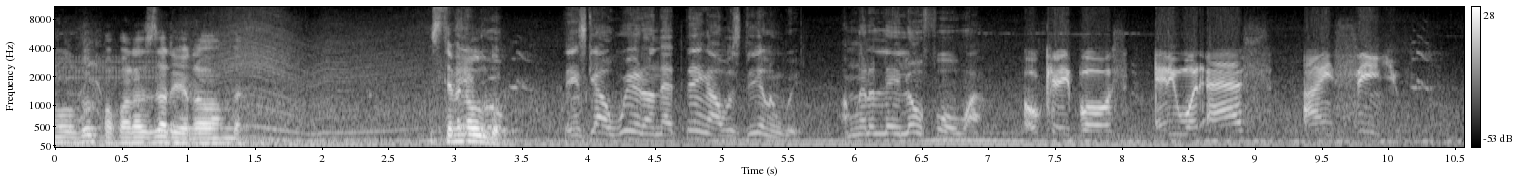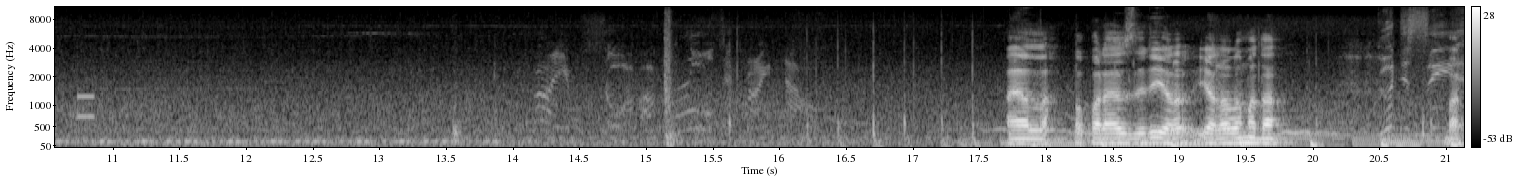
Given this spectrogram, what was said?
Ne oldu? Paparazlar yaralandı. İstemin oldu. Things got weird on that thing I was dealing with. I'm gonna lay low for a while. Okay, boss. Anyone ask? I ain't seen you. Hay Allah, paparazileri yar yaralamadan. Bak.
